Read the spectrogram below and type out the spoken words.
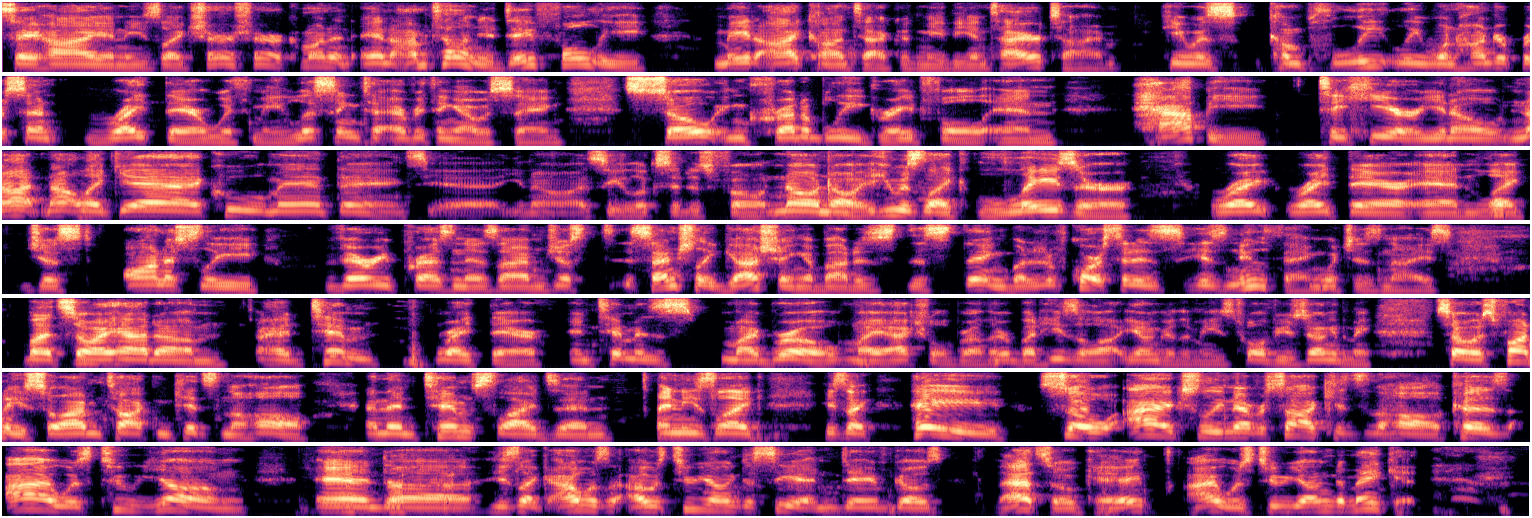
say hi? And he's like, sure, sure, come on in. And I'm telling you, Dave Foley made eye contact with me the entire time. He was completely 100% right there with me, listening to everything I was saying. So incredibly grateful and happy to hear, you know, not not like, yeah, cool, man, thanks. Yeah, you know, as he looks at his phone. No, no, he was like laser right right there and like just honestly very present as I'm just essentially gushing about his this thing. But it, of course, it is his new thing, which is nice. But so I had um I had Tim right there, and Tim is my bro, my actual brother, but he's a lot younger than me. He's 12 years younger than me. So it's funny. So I'm talking kids in the hall, and then Tim slides in and he's like, he's like, hey, so I actually never saw kids in the hall because I was too young. And uh he's like, I was I was too young to see it. And Dave goes, That's okay. I was too young to make it.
